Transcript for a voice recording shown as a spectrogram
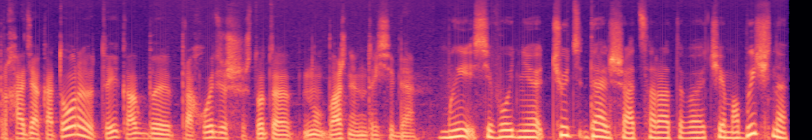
проходя которую ты как бы проходишь что-то ну, важное внутри себя. Мы сегодня чуть дальше от Саратова, чем обычно,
